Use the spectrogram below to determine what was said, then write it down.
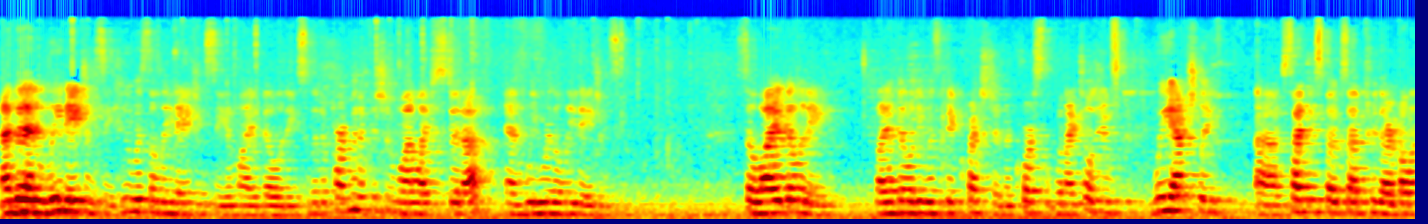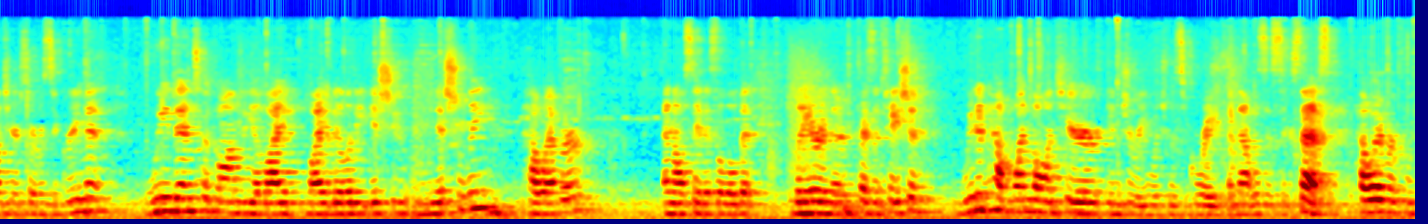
And then lead agency, who was the lead agency in liability? So the Department of Fish and Wildlife stood up and we were the lead agency. So liability, liability was a big question. Of course, when I told you, we actually uh, signed these folks up through our volunteer service agreement. We then took on the li- liability issue initially. However, and I'll say this a little bit later in the presentation, we didn't have one volunteer injury, which was great, and that was a success. However, if we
